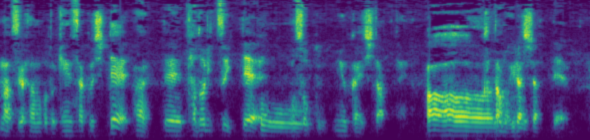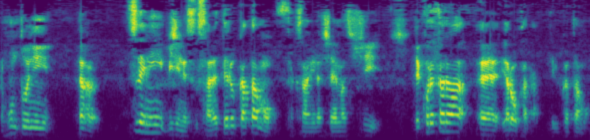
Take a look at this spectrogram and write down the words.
まあ、菅さんのことを検索して、はいで、たどり着いて即入会したみあたいあ。な方もいらっしゃって、本当に、だから、すでにビジネスされてる方もたくさんいらっしゃいますし、で、これから、えーやろうかなっていう方も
